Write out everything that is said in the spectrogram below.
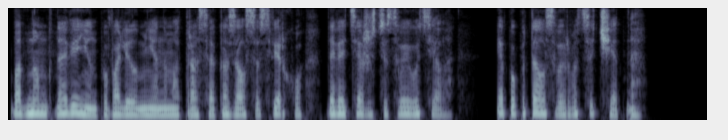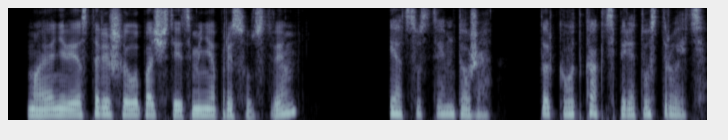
В одно мгновение он повалил меня на матрас и оказался сверху, давя тяжестью своего тела. Я попыталась вырваться тщетно. «Моя невеста решила почтить меня присутствием?» «И отсутствием тоже. Только вот как теперь это устроить?»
